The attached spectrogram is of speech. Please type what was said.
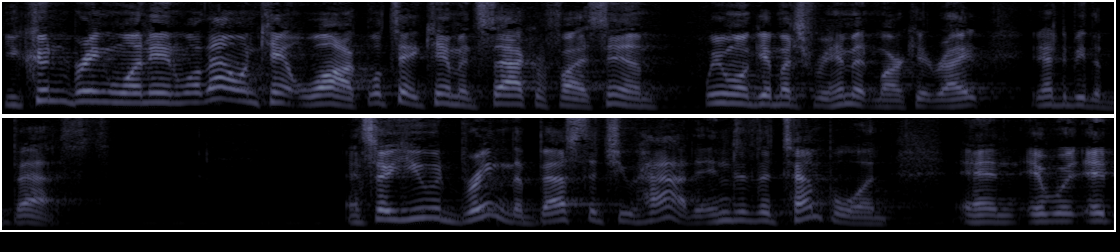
You couldn't bring one in, well, that one can't walk. We'll take him and sacrifice him. We won't get much for him at market, right? It had to be the best. And so you would bring the best that you had into the temple, and, and it, it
